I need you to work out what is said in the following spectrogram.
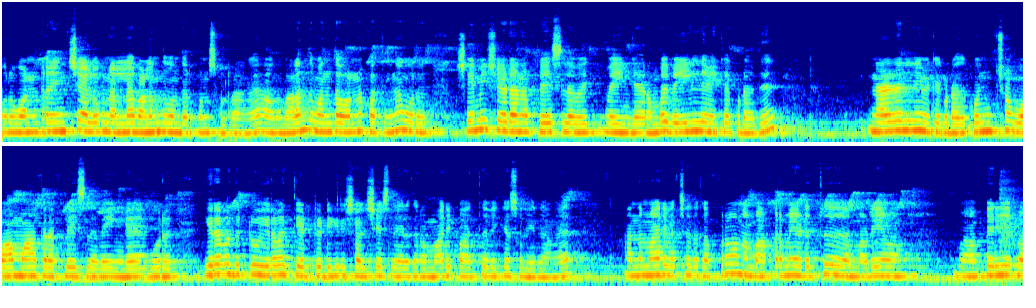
ஒரு ஒன்றரை இன்ச்சு அளவுக்கு நல்லா வளர்ந்து வந்திருக்கும்னு சொல்கிறாங்க அவங்க வளர்ந்து வந்த உடனே பார்த்தீங்கன்னா ஒரு செமி ஷேடான பிளேஸில் வை வைங்க. ரொம்ப வெயிலையும் வைக்கக்கூடாது. நிழல்லையும் வைக்கக்கூடாது. கொஞ்சம் வார்ம் ஆகிற பிளேஸில் வைங்க. ஒரு இருபது டு இருபத்தி எட்டு டிகிரி செல்சியஸில் இருக்கிற மாதிரி பார்த்து வைக்க சொல்லியிருக்காங்க. அந்த மாதிரி வச்சதுக்கப்புறம் நம்ம அப்புறமே எடுத்து மறுபடியும் பெரிய ப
